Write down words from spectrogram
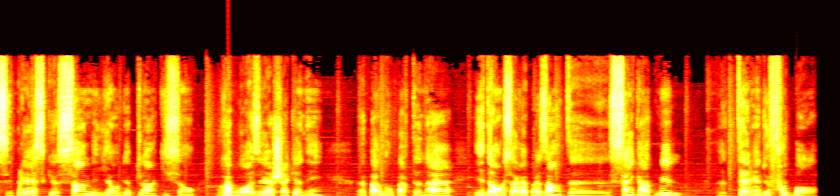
c'est presque 100 millions de plants qui sont reboisés à chaque année euh, par nos partenaires et donc ça représente 50 euh, 000 terrains de football.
